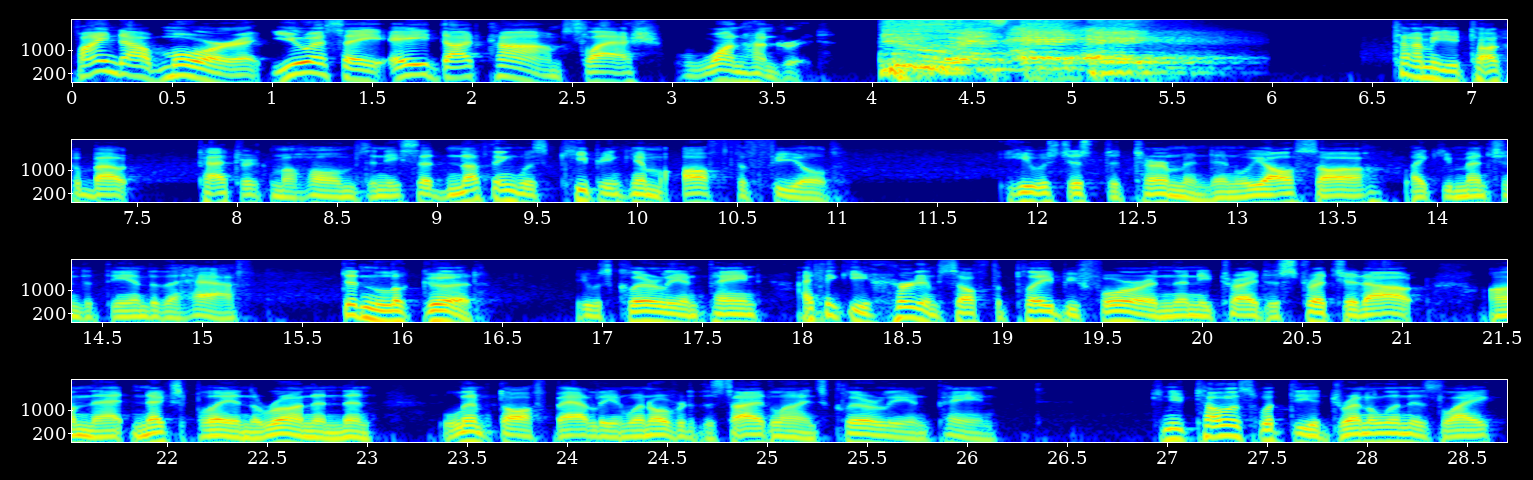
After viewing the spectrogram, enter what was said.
Find out more at usaa.com slash 100. USAA! Tommy, you talk about Patrick Mahomes, and he said nothing was keeping him off the field. He was just determined. And we all saw, like you mentioned at the end of the half, didn't look good. He was clearly in pain. I think he hurt himself the play before, and then he tried to stretch it out on that next play in the run and then limped off badly and went over to the sidelines, clearly in pain. Can you tell us what the adrenaline is like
